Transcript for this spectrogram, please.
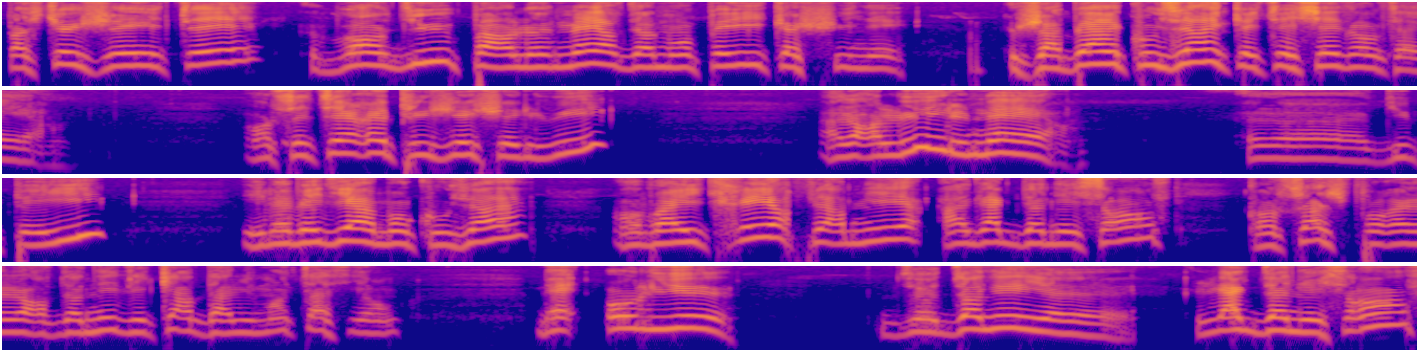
Parce que j'ai été vendu par le maire de mon pays que je suis né. J'avais un cousin qui était sédentaire. On s'était réfugié chez lui. Alors lui, le maire euh, du pays, il avait dit à mon cousin, on va écrire, faire venir un acte de naissance, comme ça je pourrais leur donner des cartes d'alimentation. Mais au lieu de donner euh, l'acte de naissance,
